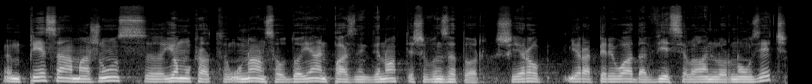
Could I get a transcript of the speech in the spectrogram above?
în presă am ajuns, uh, eu am lucrat un an sau doi ani paznic de noapte și vânzător și era, era perioada veselă anilor 90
